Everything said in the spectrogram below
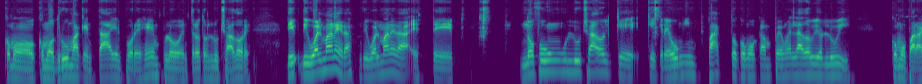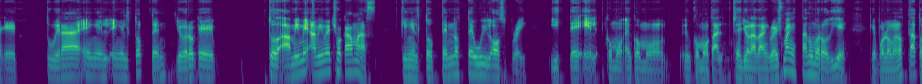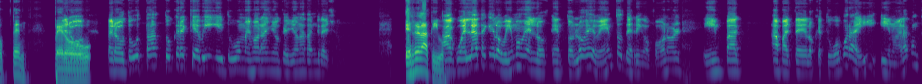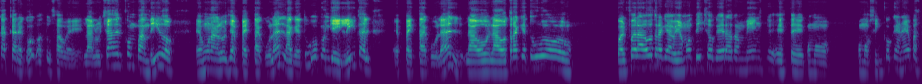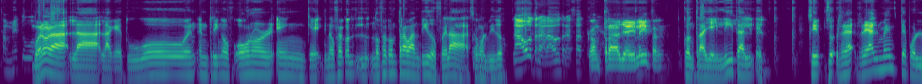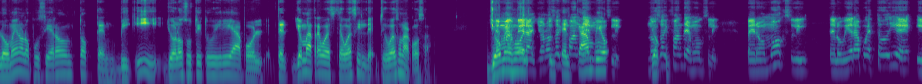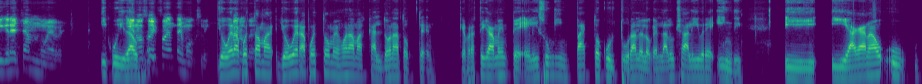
como, como Drew McIntyre, por ejemplo, entre otros luchadores. De, igual manera, de igual manera, este no fue un luchador que, que creó un impacto como campeón en la WWE como para que estuviera en el, en el top 10. Yo creo que todo, a, mí me, a mí me choca más que en el top 10 no esté Will Osprey y esté él como, eh, como, eh, como tal. O sea, Jonathan Gresham está número 10, que por lo menos está top 10. Pero, Pero- Pero tú, estás, tú crees que Biggie tuvo mejor año que Jonathan Gresham. es relativo. Acuérdate que lo vimos en los en todos los eventos de Ring of Honor, Impact, aparte de los que estuvo por ahí, y no era con cáscara de coco, tú sabes. La lucha del con bandido es una lucha espectacular. La que tuvo con Jay Lethal, espectacular. La, la otra que tuvo, ¿cuál fue la otra que habíamos dicho que era también este como, como cinco quenepas? También tuvo. Bueno, la, la, la que tuvo en, en Ring of Honor en que no fue con- no fue contra bandido, fue la, se me olvidó, La otra, la otra, exacto. Contra Jay Little. contra Jay. Lethal. eh, Sí, re- realmente por lo menos lo pusieron top 10. Big E yo lo sustituiría por... te- yo me atrevo a te voy a decir, te voy a decir una cosa. Yo Es mejor mira, yo no soy fan de intercambio... Moxley. No yo- soy fan de Moxley. Pero Moxley te lo hubiera puesto 10 y Gresham 9. Y cuidado, no soy fan de Moxley. yo hubiera Claro, puesto a yo hubiera puesto mejor a Mascardona top 10, que prácticamente él hizo un impacto cultural en lo que es la lucha libre indie. Y, y ha ganado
